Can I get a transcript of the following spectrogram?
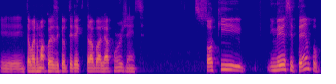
E, então era uma coisa que eu teria que trabalhar com urgência. Só que em meio a esse tempo,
